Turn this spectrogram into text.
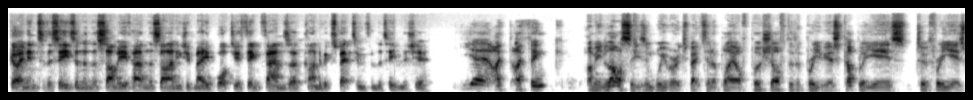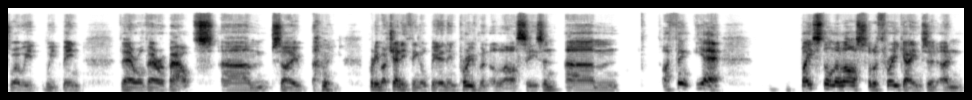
going into the season and the summer you've had and the signings you've made, what do you think fans are kind of expecting from the team this year? Yeah, I, I think. I mean, last season we were expecting a playoff push after the previous couple of years, two or three years where we we'd been there or thereabouts. Um, so, I mean, pretty much anything will be an improvement on last season. Um, I think, yeah, based on the last sort of three games and, and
